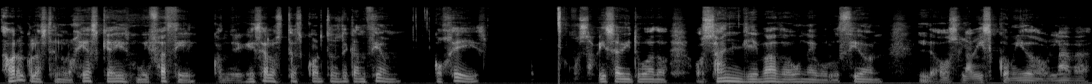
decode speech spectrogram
Ahora con las tecnologías que hay es muy fácil, cuando lleguéis a los tres cuartos de canción, cogéis os habéis habituado, os han llevado a una evolución, os la habéis comido doblada,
